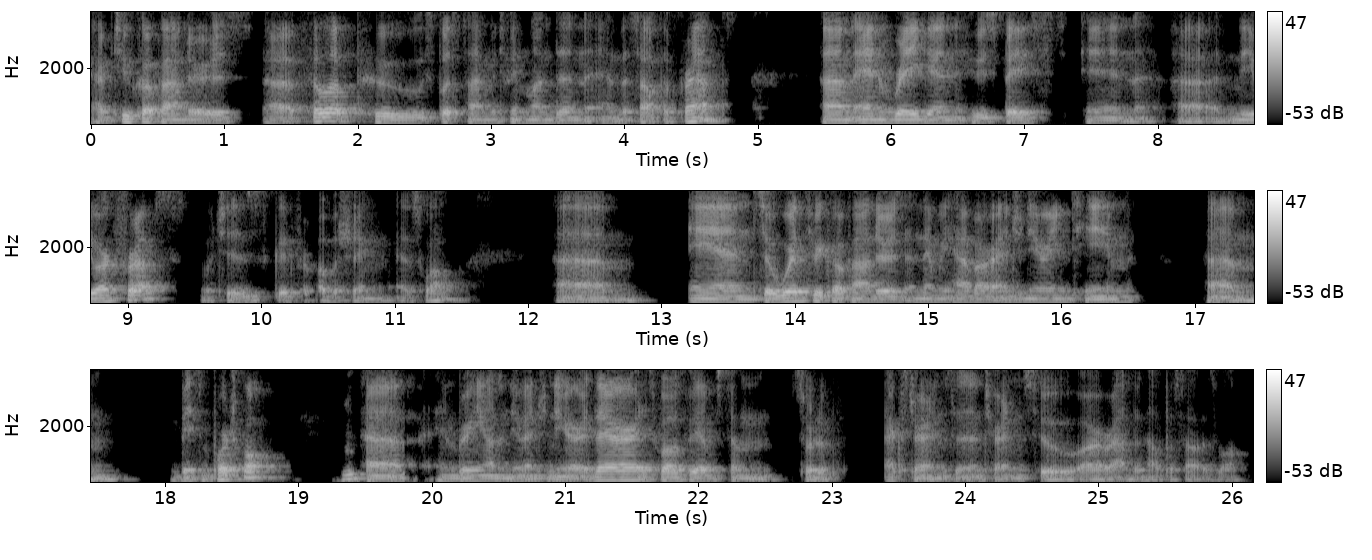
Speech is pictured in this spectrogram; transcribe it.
I have two co-founders, uh, Philip, who splits time between London and the south of France, um, and Reagan, who's based in uh, New York for us, which is good for publishing as well. Um, and so we're the three co-founders, and then we have our engineering team um, based in Portugal, mm-hmm. um, and bringing on a new engineer there, as well as we have some sort of externs and interns who are around and help us out as well.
